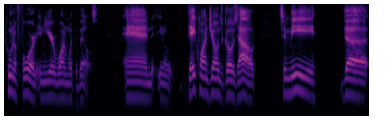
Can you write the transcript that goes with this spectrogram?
Poona Ford in year one with the Bills. And you know, DaQuan Jones goes out. To me, the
